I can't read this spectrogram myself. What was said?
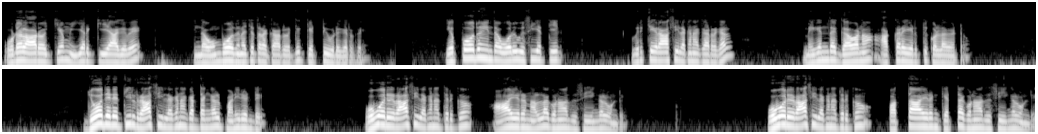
உடல் ஆரோக்கியம் இயற்கையாகவே இந்த ஒம்பது நட்சத்திரக்காரர்களுக்கு கெட்டு விடுகிறது. எப்போதும் இந்த ஒரு விஷயத்தில் விருச்சிக ராசி லக்னக்காரர்கள் மிகுந்த கவனம் அக்கறை எடுத்து கொள்ள வேண்டும். ஜோதிடத்தில் ராசி லக்ன கட்டங்கள் பனிரெண்டு. ஒவ்வொரு ராசி லக்னத்திற்கும் ஆயிரம் நல்ல குணாதிசயங்கள் உண்டு. ஒவ்வொரு ராசி லக்னத்திற்கும் பத்தாயிரம் கெட்ட குணாதிசயங்கள் உண்டு.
